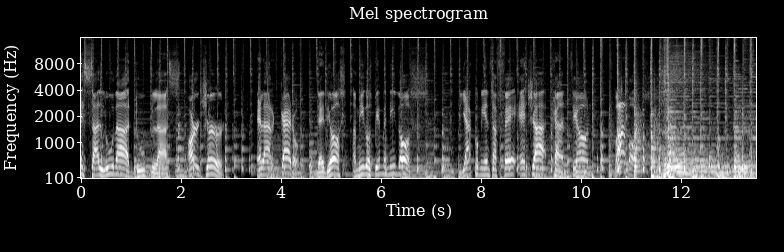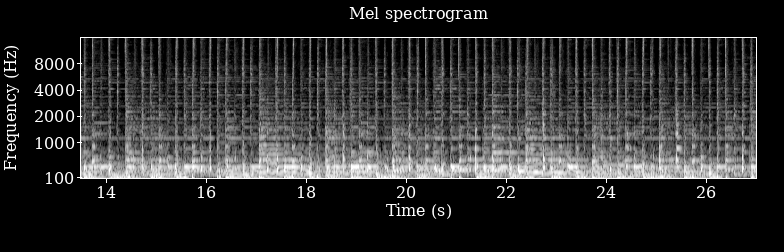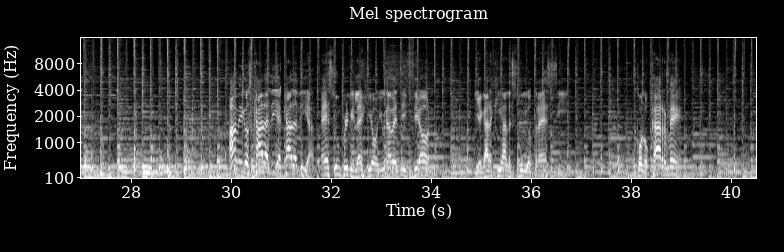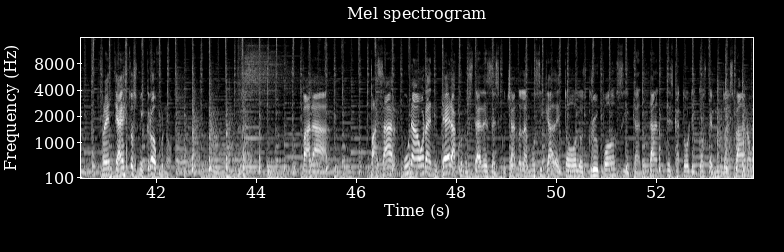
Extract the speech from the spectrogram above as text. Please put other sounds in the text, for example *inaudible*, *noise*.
les saluda Douglas Archer, el arquero de Dios. Amigos, bienvenidos. Ya comienza Fe Hecha Canción. ¡Vamos! Cada día, cada día es un privilegio y una bendición llegar aquí al estudio 3 y colocarme frente a estos micrófonos para pasar una hora entera con ustedes escuchando la música de todos los grupos y cantantes católicos del mundo hispano.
